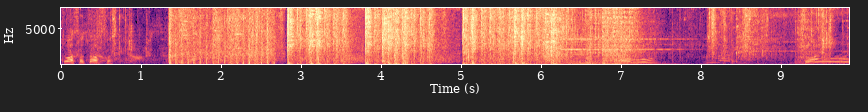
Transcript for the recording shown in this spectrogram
또 왔어 또 왔어 어우 좋아요.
